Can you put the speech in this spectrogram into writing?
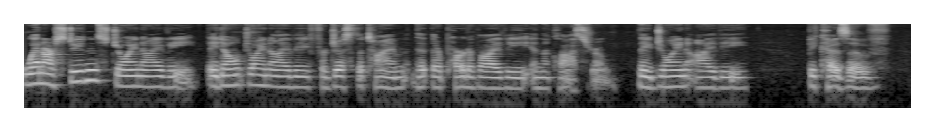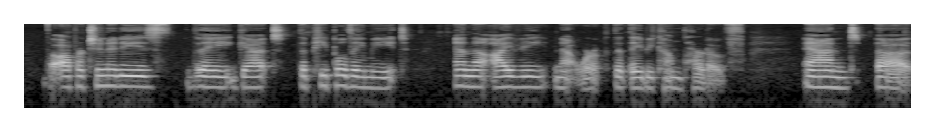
when our students join Ivey, they don't join Ivey for just the time that they're part of Ivey in the classroom. They join Ivey because of the opportunities they get, the people they meet, and the Ivey network that they become part of. And uh,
